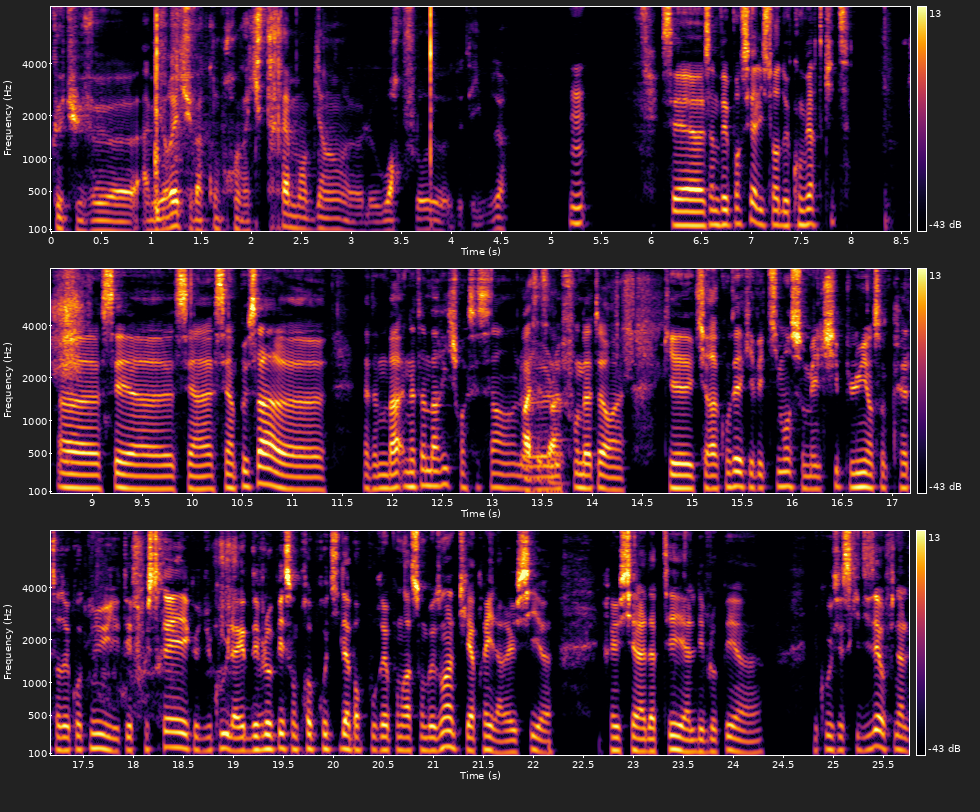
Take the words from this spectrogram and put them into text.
que tu veux euh, améliorer. Tu vas comprendre extrêmement bien euh, le workflow de, tes users. Hmm. C'est, ça me fait penser à l'histoire de ConvertKit. C'est, c'est, un, un peu ça Nathan, Barry, je crois que c'est ça, hein, le, fondateur, qui, qui, racontait qu'effectivement sur Mailchimp, lui, en tant que créateur de contenu, il était frustré et que du coup, il a développé son propre outil d'abord pour répondre à son besoin, et puis après, il a réussi, euh, réussi à l'adapter et à le développer. Euh. Du coup, c'est ce qu'il disait au final.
